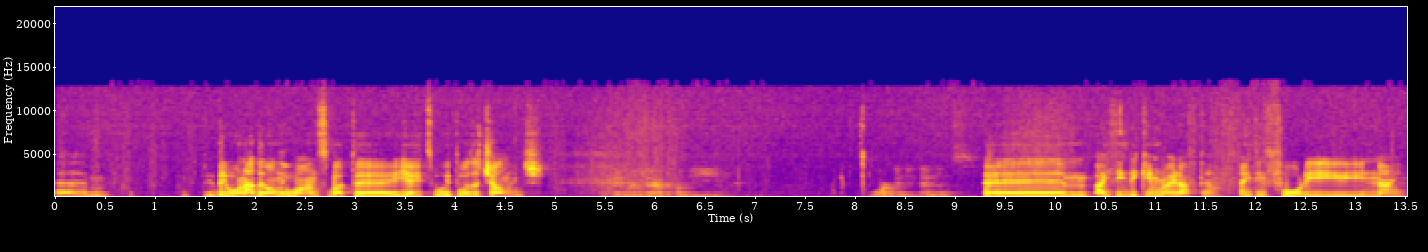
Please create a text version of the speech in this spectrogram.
Um, they were not the only ones, but uh, yeah, it, it was a challenge. They were there for the War of Independence. Um, I think they came right after, 1949.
